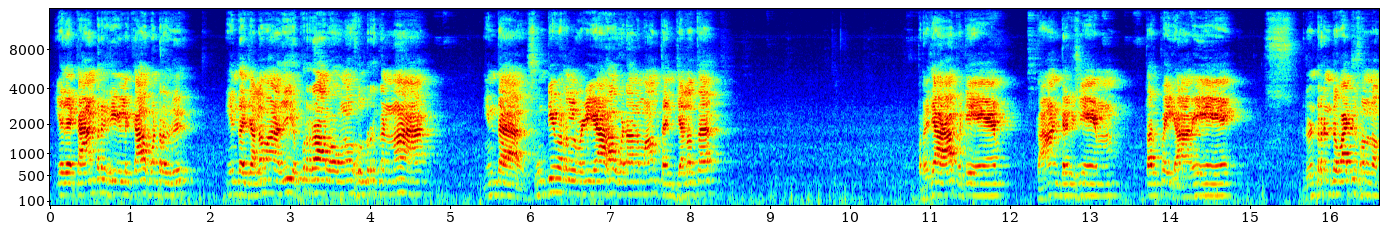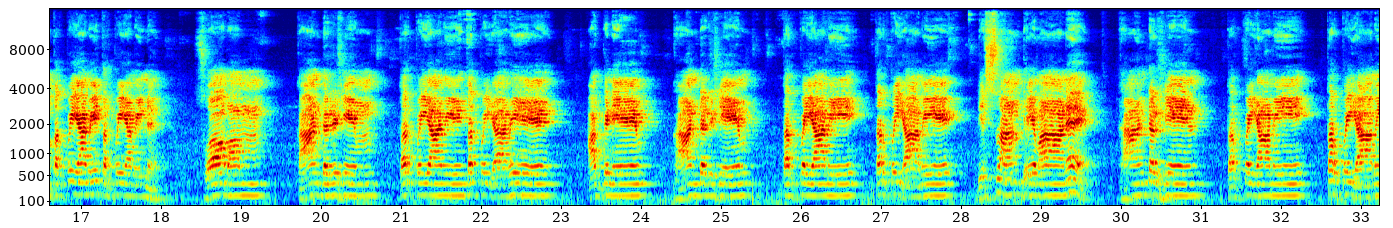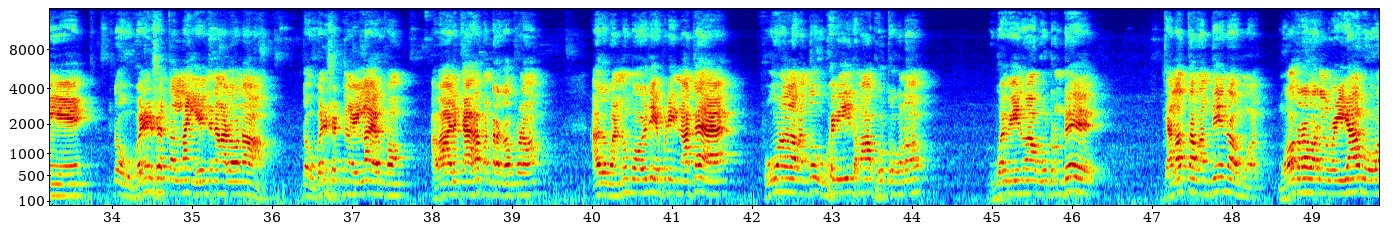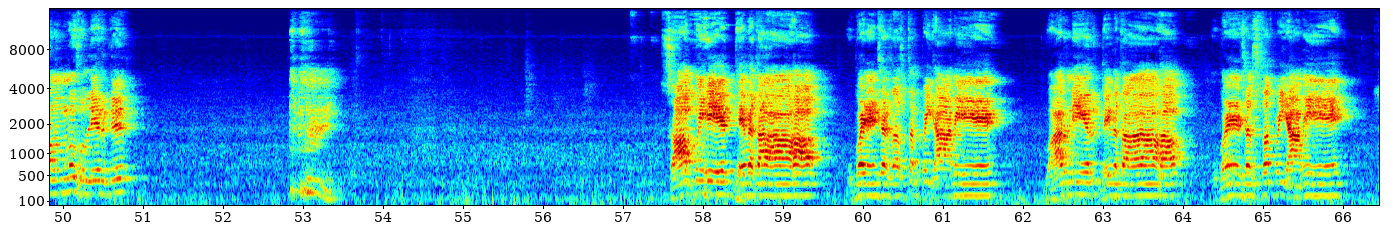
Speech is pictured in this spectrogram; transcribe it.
இதை காண்ட்ரசிகளுக்காக பண்ணுறது இந்த ஜலமானது எப்படா போகணும் சொல்லிருக்குன்னா இந்த சுண்டி விரல் வழியாக விடணுமா தன் ஜலத்தை? பிரஜாபதிம் காண்டரிசியம் தர்ப்பயாமி ரெண்டு ரெண்டு வாட்டி சொன்னோம் தர்ப்பயாமி தர்ப்பயாமின்னு சோமம் காண்டரிசியம் தர்ப்பயாமி தர்ப்பயாமி அக்னிம் காண்டரிசியம் தற்பையாமி தர்ப்பயாமி விஸ்வான் தேவான் காண்டரிசியம் தற்பயாமே தர்ப்பயாமி. இந்த உபனிஷத்தெல்லாம் எழுதினாலோனா இந்த உபனிஷத்துலாம் இருக்கும். அவளுக்காக பண்ணுற தப்பணும் அது பண்ணும்பொழுது எப்படின்னாக்கா பூனலை வந்து உபவீதமாக போட்டுக்கணும். உபவீதமாக போட்டுண்டு ஜலத்தை வந்து இந்த மோ- வழியாக போகணும்னு சொல்லியிருக்கு. சாத்மிகே தேவதாக உபனிஷதஸ்தர்ப்பயாமி வாருணீர் தேவதாக உபனிஷஸ்தர்ப்பயாமி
